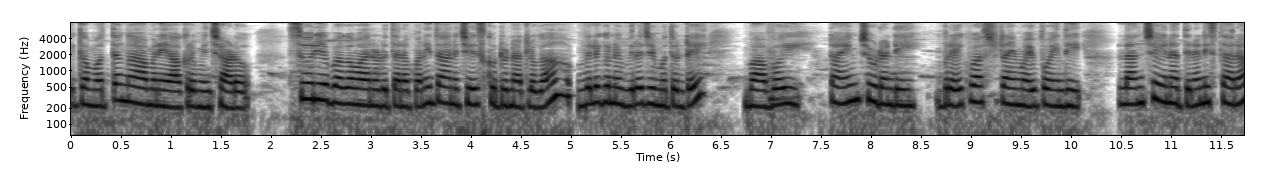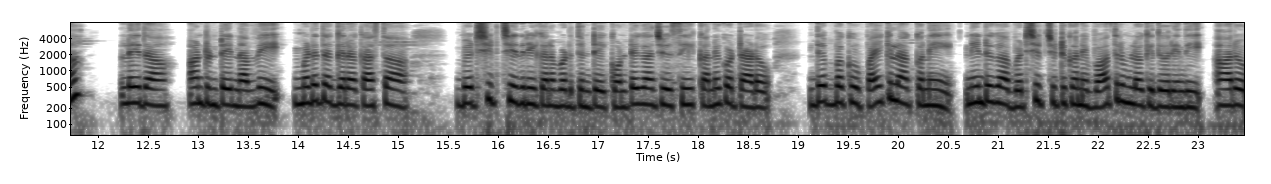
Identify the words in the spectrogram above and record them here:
ఇక మొత్తంగా ఆమెని ఆక్రమించాడు. సూర్య భగవానుడు తన పని తాను చేసుకుంటున్నట్లుగా వెలుగును విరజిమ్ముతుంటే బాబోయ్ టైం చూడండి. బ్రేక్ఫాస్ట్ టైం అయిపోయింది. లంచ్ అయినా తిననిస్తారా? లేదా? అంటుంటే నవ్వి మెడ దగ్గర కాస్త బెడ్షీట్ చెదిరి కనబడుతుంటే కొంటెగా చూసి కన్నుకొట్టాడు దెబ్బకు పైకి లాక్కొని నిండుగా బెడ్షీట్ చుట్టుకొని బాత్రూంలోకి దూరింది. ఆరు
